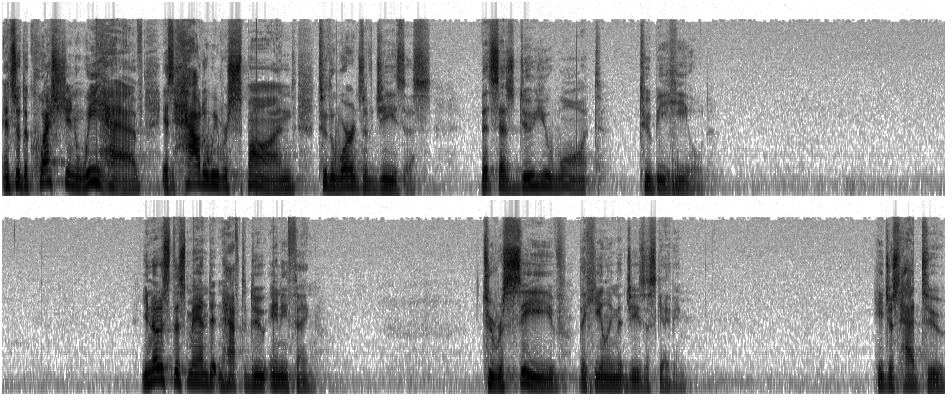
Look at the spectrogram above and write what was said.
And so the question we have is how do we respond to the words of Jesus that says, Do you want to be healed? You notice this man didn't have to do anything to receive the healing that Jesus gave him. He just had to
